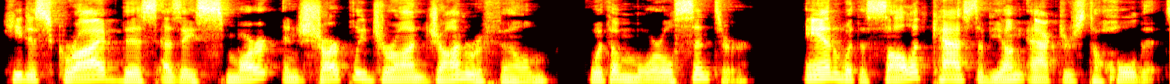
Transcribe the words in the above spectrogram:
he described this as a smart and sharply drawn genre film with a moral center and with a solid cast of young actors to hold it.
